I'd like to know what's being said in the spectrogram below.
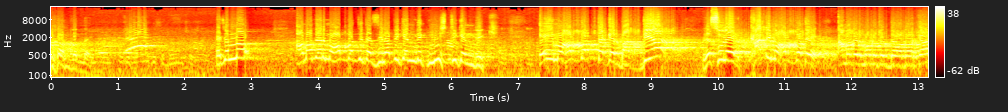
মহাব্বত নাই। এজন্য আমাদের মহব্বত যেটা জিলাপি কেন্দ্রিক, মিষ্টি কেন্দ্রিক, এই মহব্বতটাকে বাদ দিয়ে রসুলের খাঁটি মহব্বতে আমাদের মনোযোগ দেওয়া দরকার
